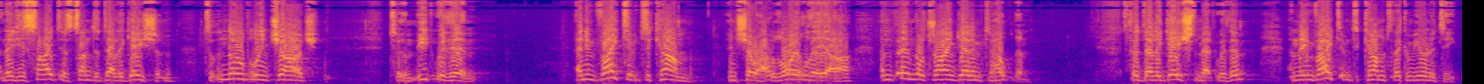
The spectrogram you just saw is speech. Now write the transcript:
And they decide to send a delegation to the noble in charge to meet with him and invite him to come and show how loyal they are, and then they'll try and get him to help them. So the delegation met with him, and they invited him to come to the community.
